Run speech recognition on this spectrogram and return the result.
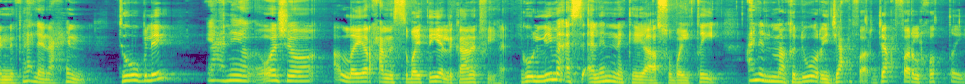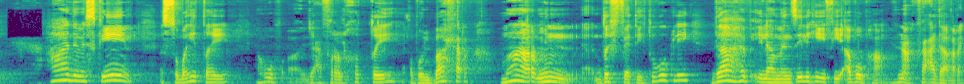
إنه فعلا الحين توبلي يعني وشو؟ الله يرحم السبيطية اللي كانت فيها. يقول لما أسألنك يا سبيطي عن المغدور جعفر جعفر الخطي. هذا مسكين السبيطي هو جعفر الخطي أبو البحر مار من ضفة توبلي ذاهب إلى منزله في أبو بهام هناك في عذاري.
